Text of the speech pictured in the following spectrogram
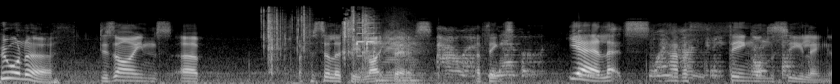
Who on earth designs a, a facility like this Power and thinks. Yeah, let's have a thing on the ceiling.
